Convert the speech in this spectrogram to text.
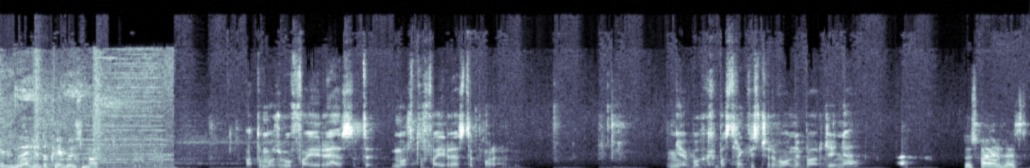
Jak wlezie do Cave'u jest mat. A to może był Fire Rest? Może to Fire Rest pomar... Nie, bo chyba strength jest czerwony bardziej, nie? To jest Fire Rest.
